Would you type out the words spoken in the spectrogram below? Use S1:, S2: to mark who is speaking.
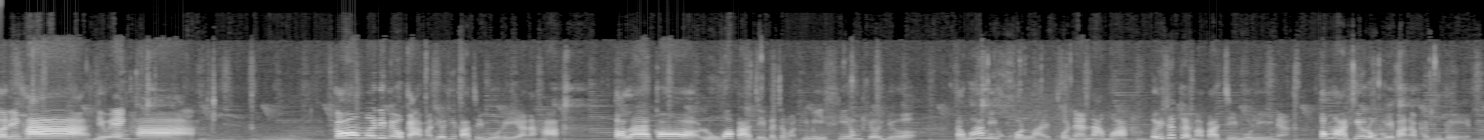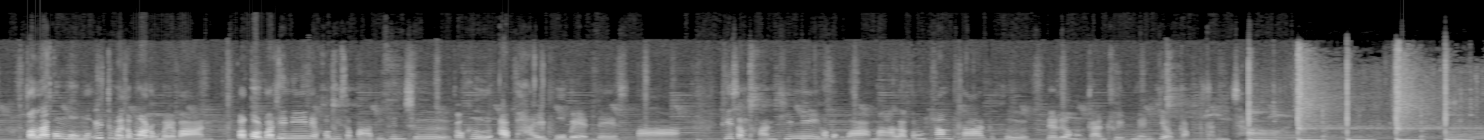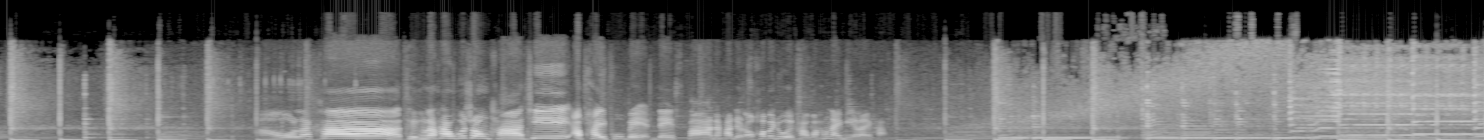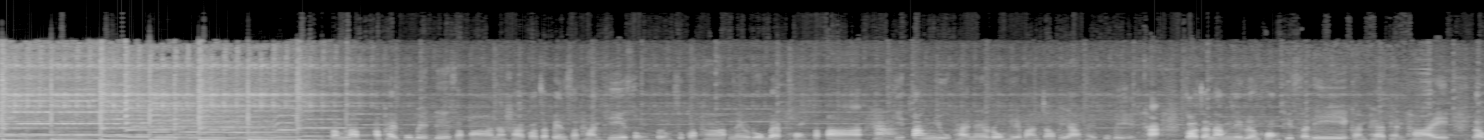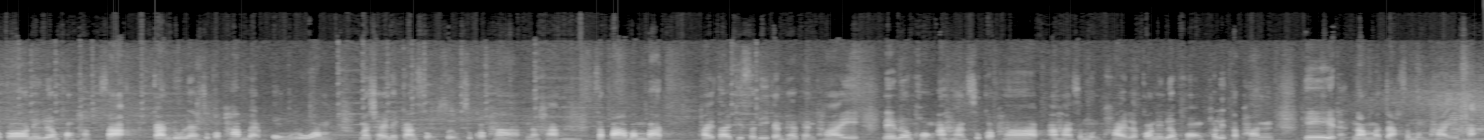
S1: วัสดีค่ะ นิวเองค่ะ ก็เมื่อได้มีโอกาสมาเที่ยวที่ปราจีนบุรีนะคะ ตอนแรกก็รู้ว่าปราจีนเป็นจังหวัดที่มีที่ท่องเที่ยวเยอะ แต่ว่ามีคนหลายคนแนะนำว่า เอ้ยถ้าเกิดมาปราจีนบุรีเนี่ยต้องมาที่โรงพยาบาลอภัยภูเบศตอนแรกก็งงว่าเอ้ยทำไมต้องมาโรงพยาบาล ปรากฏว่าที่นี่เนี่ยเขามีสปาที่ขึ้นชื่อ ก็คืออภัยภูเบศเดย์สปาที่สำคัญที่นี่เขาบอกว่ามาแล้วต้องห้ามพลาดก็คือในเรื่องของการทรีทเมนต์เกี่ยวกับกัญชา ละค่ะ ถึงแล้วค่ะคุณผู้ชมคะที่อภัยภูเบศเดสปานะคะ เดี๋ยวเราเข้าไปดูกันค่ะว่าข้างในมีอะไรค่ะำ
S2: หรับอภัยภูเบศเดย์สปานะคะ ก็จะเป็นสถานที่ส่งเสริมสุขภาพในรูปแบบของสปา
S1: ค่ะ
S2: ที่ตั้งอยู่ภายในโรงพยาบาลเจ้าพระยาอภัยภูเบศรค่ะ ก็จะนำในเรื่องของทฤษฎี การแพทย์แผนไทย แล้วก็ในเรื่องของทักษะการดูแลสุขภาพแบบองค์รวม มาใช้ในการส่งเสริมสุขภาพนะคะ
S1: อืม
S2: สปาบำบัดภายใต้ทฤษฎีการแพทย์แผนไทย ในเรื่องของอาหารสุขภาพ อาหารสมุนไพรแล้วก็ในเรื่องของผลิตภัณฑ์ที่นำมาจากสมุนไพรค่ะ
